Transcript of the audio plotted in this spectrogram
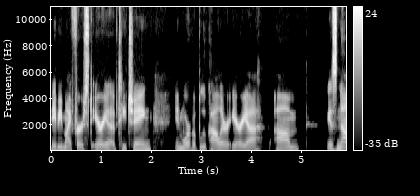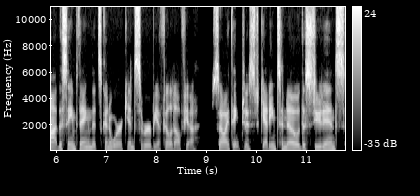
maybe my first area of teaching in more of a blue collar area um, is not the same thing that's going to work in suburbia philadelphia. So i think just getting to know the students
